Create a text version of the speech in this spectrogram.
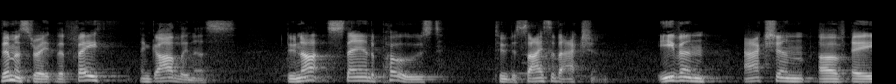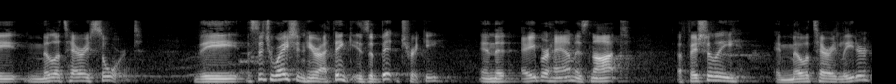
demonstrate that faith and godliness do not stand opposed to decisive action, even action of a military sort. The, the situation here, I think, is a bit tricky in that Abraham is not officially a military leader,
